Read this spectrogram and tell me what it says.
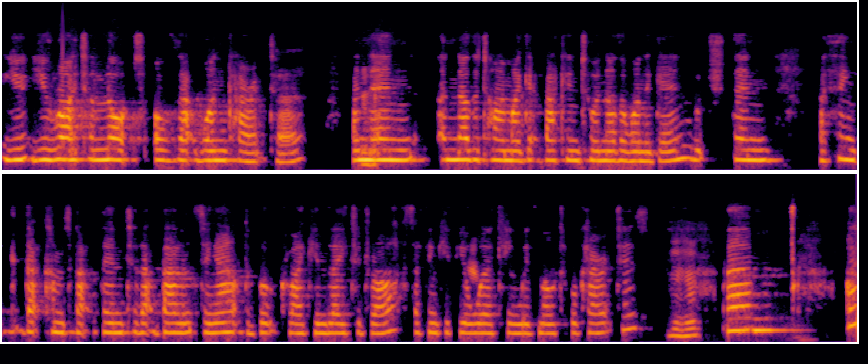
you you write a lot of that one character, and Mhm. then another time I get back into another one again, which then I think that comes back then to that balancing out the book, like in later drafts. I think if you're working with multiple characters, um, I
